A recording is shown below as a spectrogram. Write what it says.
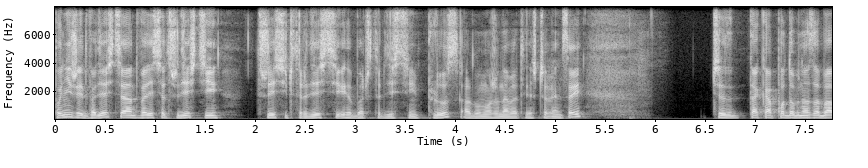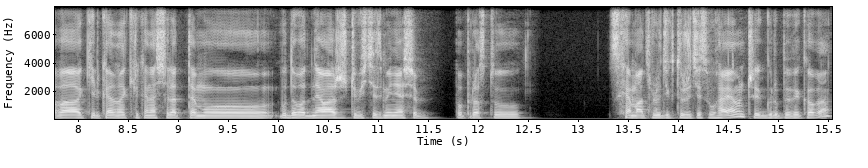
poniżej 20, 20, 30, 30, 40, chyba 40 plus, albo może nawet jeszcze więcej. Czy taka podobna zabawa kilka, kilkanaście lat temu udowodniała, że rzeczywiście zmienia się po prostu schemat ludzi, którzy cię słuchają, czy grupy wiekowe?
